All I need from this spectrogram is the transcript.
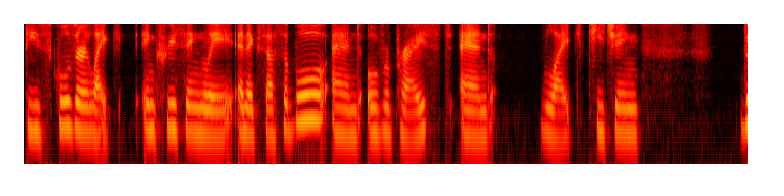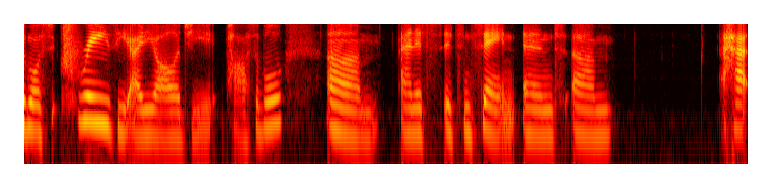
these schools are like increasingly inaccessible and overpriced, and like teaching the most crazy ideology possible, um, and it's it's insane. And um, ha-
